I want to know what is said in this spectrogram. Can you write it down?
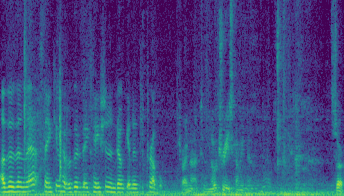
Other than that, thank you, have a good vacation, and don't get into trouble. Try not to. No trees coming down. Sir.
